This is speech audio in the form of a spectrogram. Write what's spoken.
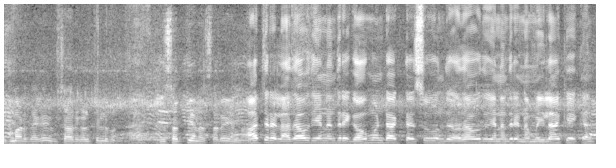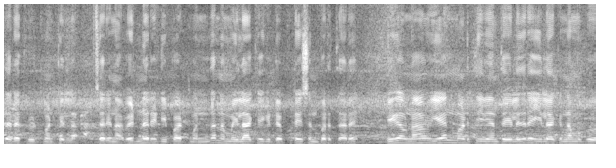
ಇದು ಮಾಡಿದಾಗ ವಿಚಾರಗಳು ಇದು ಸತ್ಯನಾ ಸರ್ ಆ ಥರ ಇಲ್ಲ. ಅದಾವ್ದು ಏನಂದ್ರೆ ಗೌರ್ಮೆಂಟ್ ಡಾಕ್ಟರ್ಸು ಒಂದು, ಅದಾವ್ದು ಏನಂದ್ರೆ ನಮ್ಮ ಇಲಾಖೆಗೆ ಅಂತ ರೆಕ್ರೂಟ್ಮೆಂಟ್ ಇಲ್ಲ. ಸರಿ, ನಾವು ವೆಟನರಿ ಡಿಪಾರ್ಟ್ಮೆಂಟಿಂದ ನಮ್ಮ ಇಲಾಖೆಗೆ ಡೆಪ್ಯುಟೇಷನ್ ಬರ್ತಾರೆ. ಈಗ ನಾವು ಏನು ಮಾಡ್ತೀವಿ ಅಂತ ಹೇಳಿದ್ರೆ, ಇಲಾಖೆ ನಮಗೂ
